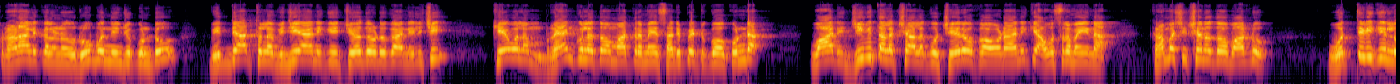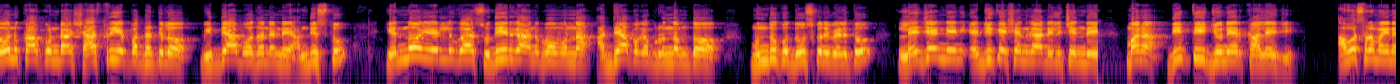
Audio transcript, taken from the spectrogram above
ప్రణాళికలను రూపొందించుకుంటూ విద్యార్థుల విజయానికి చేదోడుగా నిలిచి కేవలం ర్యాంకులతో మాత్రమే సరిపెట్టుకోకుండా వారి జీవిత లక్ష్యాలకు చేరుకోవడానికి అవసరమైన క్రమశిక్షణతో పాటు ఒత్తిడికి లోను కాకుండా శాస్త్రీయ పద్ధతిలో విద్యాబోధనని అందిస్తూ ఎన్నో ఏళ్ళుగా సుదీర్ఘ అనుభవం ఉన్న అధ్యాపక బృందంతో ముందుకు దూసుకుని వెళుతూ లెజెండ్ ఇన్ ఎడ్యుకేషన్గా నిలిచింది మన దీప్తి జూనియర్ కాలేజీ. అవసరమైన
